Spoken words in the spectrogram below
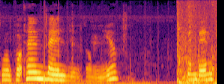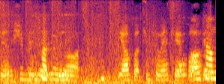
We've got 10 bandages on here. 10 bandages. We should be fucking right. Yeah, I've got two, two in a care I'll come,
